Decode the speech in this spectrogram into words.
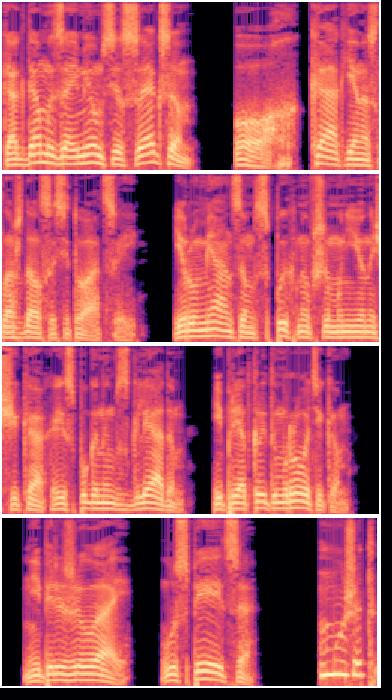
«Когда мы займемся сексом?» Ох, как я наслаждался ситуацией. И румянцем, вспыхнувшим у нее на щеках, и испуганным взглядом, и приоткрытым ротиком. «Не переживай, успеется». «Может,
